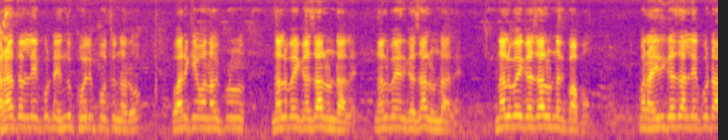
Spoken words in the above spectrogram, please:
అర్హతలు లేకుండా ఎందుకు కోల్పోతున్నారు? వారికి ఏమన్నా ఇప్పుడు నలభై గజాలు ఉండాలి. నలభై ఐదు గజాలు ఉండాలి. నలభై గజాలు ఉన్నది పాపం. మరి ఐదు గజాలు లేకుండా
